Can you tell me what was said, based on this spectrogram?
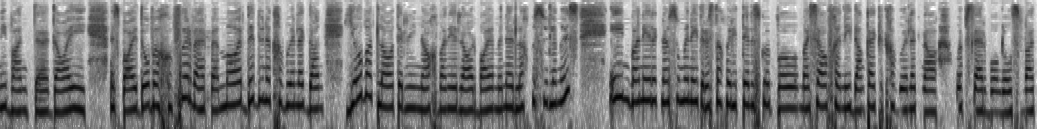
nie want uh, daai is baie dowwe voorwerpe, maar dit doen ek gewoonlik dan heelwat later in die nag wanneer daar baie minder ligbesoedeling is en wanneer ek nou sommer net rustig by die teleskoop wil myself geniet, dan kyk ek gewoonlik na oop sterbondels wat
